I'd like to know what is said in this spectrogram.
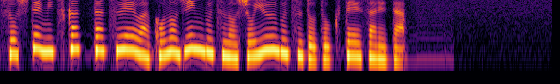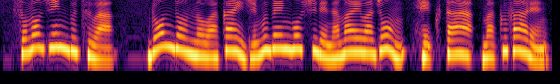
そして見つかった杖はこの人物の所有物と特定された。その人物は、ロンドンの若い事務弁護士で名前はジョン・ヘクター・マクファーレン。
